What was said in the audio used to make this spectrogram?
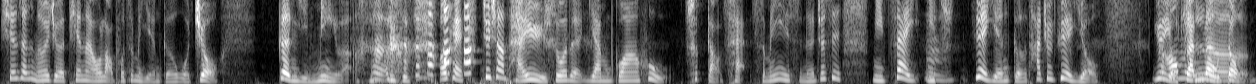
先生可能会觉得天哪，我老婆这么严格，我就更隐秘了。OK，就像台语说的“严官户出搞菜”，什么意思呢？就是你在你越严格，他就越有。越有钻漏洞，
